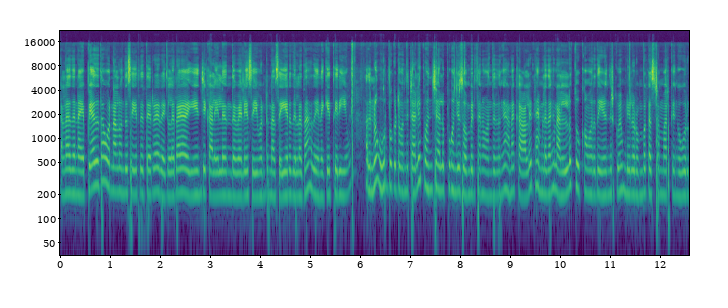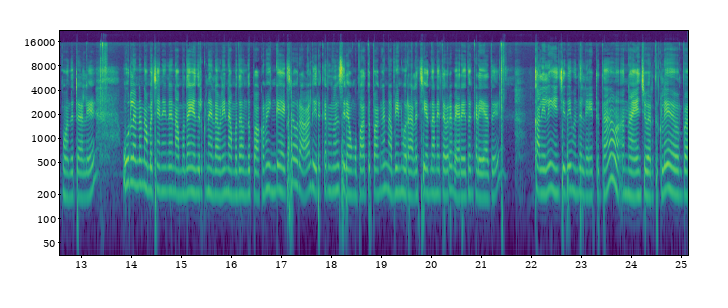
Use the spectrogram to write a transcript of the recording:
நல்லா அதை நான் எப்பயாவது தான் ஒரு நாள் வந்து செய்கிறத தவிர ரெகுலராக ஏஞ்சி காலையில் இந்த வேலையை செய்வேன்ட்டு நான் செய்கிறதில்ல தான். அது எனக்கே தெரியும். அதுமாதிரி ஊர் பக்கத்து வந்துட்டாலே கொஞ்சம் அலுப்பு கொஞ்சம் சோம்பேறித்தனம் வந்துடுதுங்க. ஆனால் காலை டைமில் தாங்க நல்ல தூக்கம் வருது எழுந்திருக்கவே முடியல. ரொம்ப கஷ்டமாக இருக்குது எங்கள் ஊருக்கு வந்துட்டாலே. ஊர்லன்னா நம்ம சென்னையில் நம்ம தான் எழுந்திருக்கணும் எல்லா வேலையும் நம்ம தான் வந்து பார்க்கணும். இங்கே எக்ஸ்ட்ரா ஒரு ஆள் இருக்கிறதுனால சரி அவங்க பார்த்துப்பாங்க அப்படின்னு ஒரு அலட்சியம் தானே தவிர வேறு எதுவும் கிடையாது. காலையில் ஏஞ்சதே வந்து லேட்டு தான். நான் ஏஞ்சி வரதுக்குள்ளே இப்போ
